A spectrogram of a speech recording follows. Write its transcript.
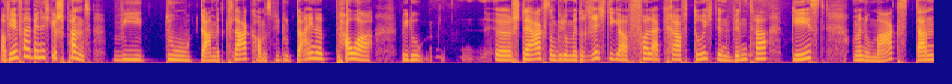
Auf jeden Fall bin ich gespannt, wie du damit klarkommst, wie du deine Power, wie du äh, stärkst und wie du mit richtiger, voller Kraft durch den Winter gehst. Und wenn du magst, dann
